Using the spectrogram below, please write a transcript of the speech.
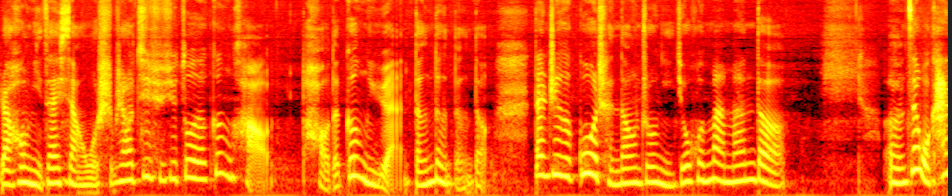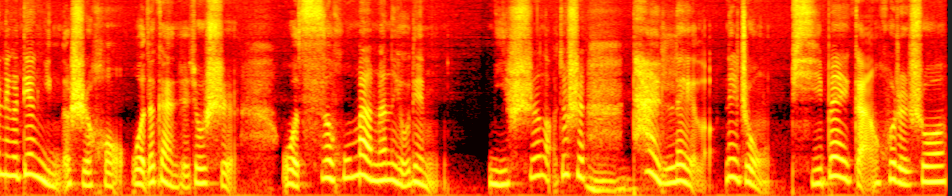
然后你在想，我是不是要继续去做得更好，跑得更远，等等等等。但这个过程当中，你就会慢慢的，嗯，在我看那个电影的时候，我的感觉就是，我似乎慢慢的有点迷失了，就是太累了，那种疲惫感，或者说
